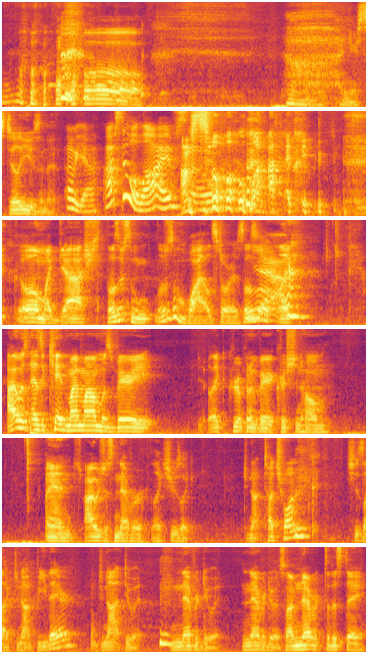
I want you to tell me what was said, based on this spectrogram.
oh. and you're still using it. Oh yeah. I'm still alive. I'm still alive. oh my gosh, those are some those are some wild stories. Those Yeah. are like I was as a kid. My mom was very like grew up in a very Christian home, and I was just never like she was like, "Do not touch one." She's like, "Do not be there. Do not do it. Never do it. Never do it." So I've never to this day.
